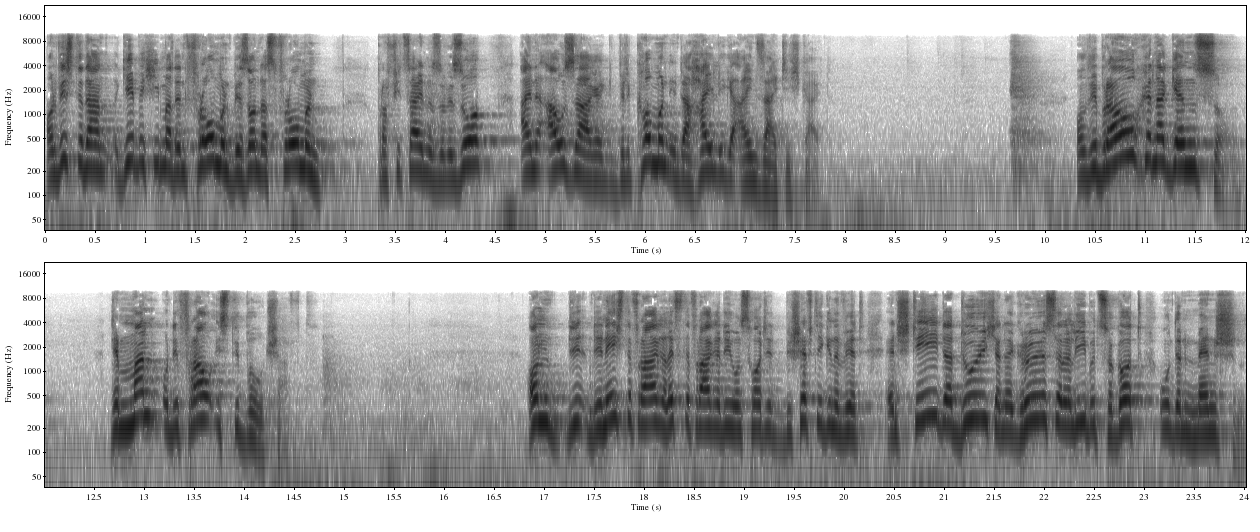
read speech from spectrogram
Und wisst ihr, dann gebe ich immer den frommen, besonders frommen Prophezeien sowieso eine Aussage, willkommen in der heiligen Einseitigkeit. Und wir brauchen Ergänzung. Der Mann und die Frau ist die Botschaft. Und die, die, nächste Frage, letzte Frage, die uns heute beschäftigen wird, entsteht dadurch eine größere Liebe zu Gott und den Menschen.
